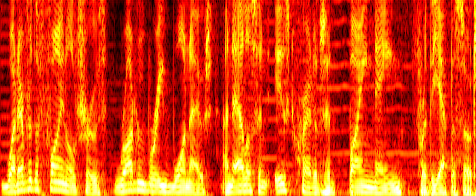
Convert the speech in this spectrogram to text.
whatever the final truth, Roddenberry won out, and Ellison is credited by name for the episode.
